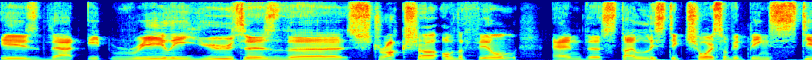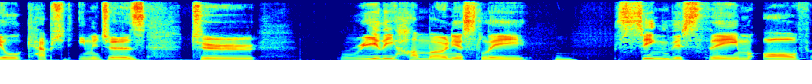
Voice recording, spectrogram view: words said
is that it really uses the structure of the film and the stylistic choice of it being still captured images to really harmoniously sing this theme of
